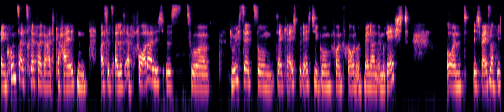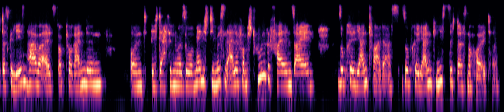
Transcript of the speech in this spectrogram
ein Grundsatzreferat gehalten, was jetzt alles erforderlich ist zur Durchsetzung der Gleichberechtigung von Frauen und Männern im Recht. Und ich weiß noch, wie ich das gelesen habe als Doktorandin. Und ich dachte nur so, Mensch, die müssen alle vom Stuhl gefallen sein. So brillant war das. So brillant liest sich das noch heute.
